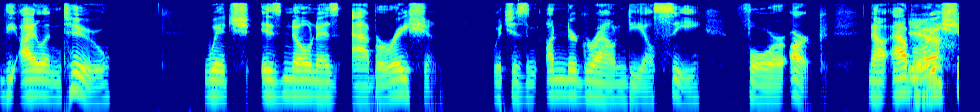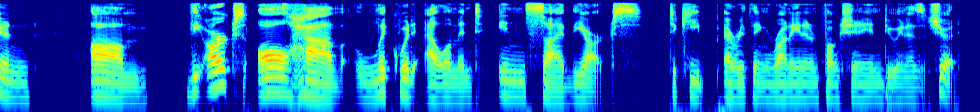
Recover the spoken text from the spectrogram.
the island 2, which is known as Aberration, which is an underground DLC for Ark. Now, Aberration, um, the arcs all have liquid element inside the arcs to keep everything running and functioning and doing as it should.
